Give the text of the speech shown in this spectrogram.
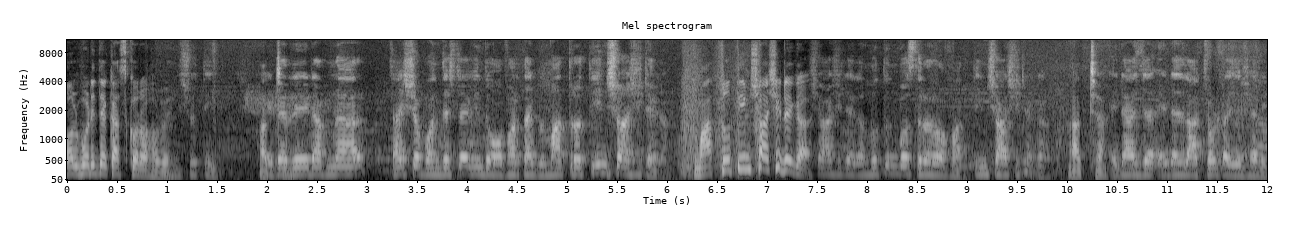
অল বডিতে কাজ করা হবে। সুতি। এটা রেট আপনার চারশো পঞ্চাশ টাকা কিন্তু অফার থাকবে মাত্র তিনশো আশি টাকা। মাত্র তিনশো আশি টাকা? তিনশো আশি টাকা নতুন বছরের অফার তিনশো আশি টাকা। আচ্ছা। এটা এটা হলো যে শাড়ি।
